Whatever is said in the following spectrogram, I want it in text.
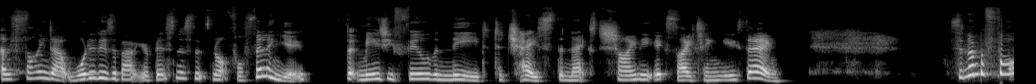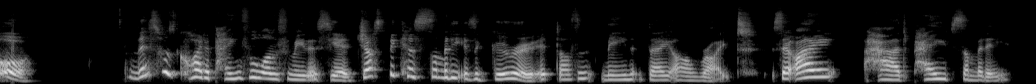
and find out what it is about your business that's not fulfilling you that means you feel the need to chase the next shiny, exciting new thing. So, number four, this was quite a painful one for me this year. Just because somebody is a guru, it doesn't mean they are right. So, I had paid somebody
